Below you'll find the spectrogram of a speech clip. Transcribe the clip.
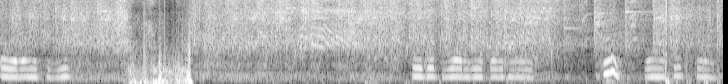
Oh, wir haben mich besiegt. Gut, jetzt werden wir mit. Uh, wir haben noch 14.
